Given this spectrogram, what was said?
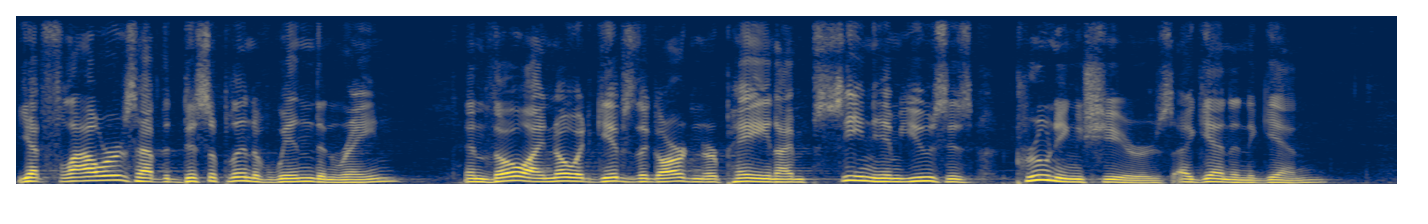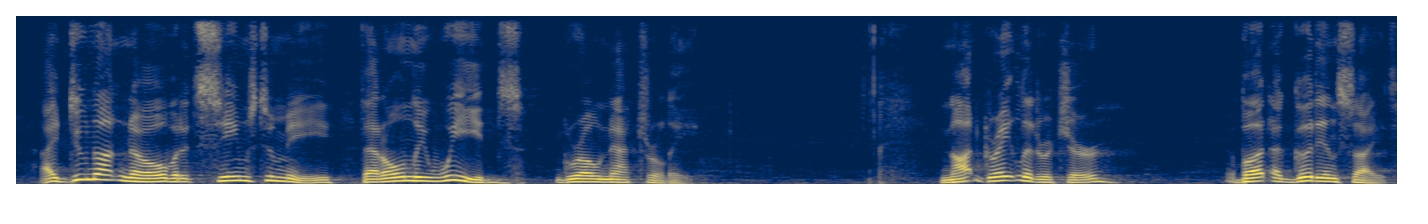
Yet flowers have the discipline of wind and rain. And though I know it gives the gardener pain, I've seen him use his pruning shears again and again. I do not know, but it seems to me that only weeds grow naturally. Not great literature, but a good insight.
